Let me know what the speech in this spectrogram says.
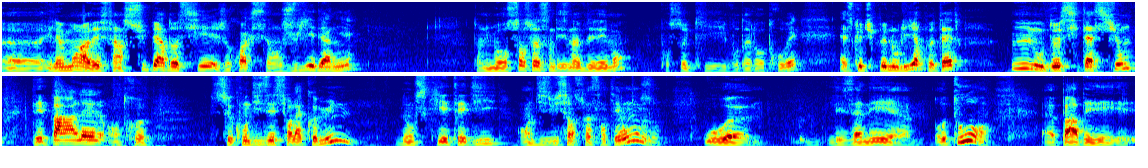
euh, éléments. avait fait un super dossier, je crois que c'est en juillet dernier, dans le numéro 179 d'éléments, pour ceux qui voudraient le retrouver. Est-ce que tu peux nous lire peut-être une ou deux citations des parallèles entre ce qu'on disait sur la commune, donc ce qui était dit en 1871, ou euh, les années euh, autour, euh, par des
